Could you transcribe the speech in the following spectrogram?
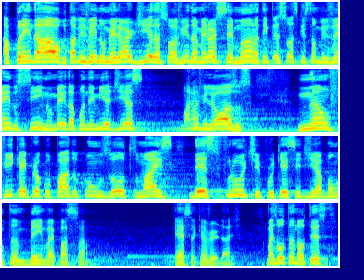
aprenda algo. Está vivendo o melhor dia da sua vida, a melhor semana. Tem pessoas que estão vivendo, sim, no meio da pandemia, dias maravilhosos. Não fique aí preocupado com os outros, mas desfrute, porque esse dia bom também vai passar. Essa que é a verdade. Mas voltando ao texto,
